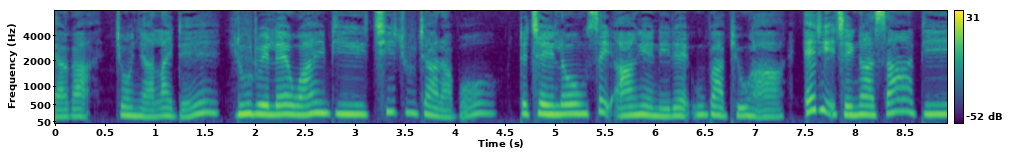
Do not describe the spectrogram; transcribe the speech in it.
ရာက ကြော်ညာလိုက်တယ်လူတွေလဲဝိုင်းပြီးချီးကျူးကြတာပေါ့တစ်ချိန်လုံးစိတ်အားငယ်နေတဲ့ဥပဖြိုးဟာအဲ့ဒီအချိန်ကစပြီး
